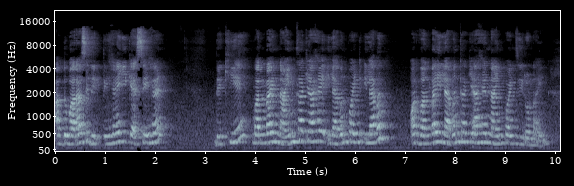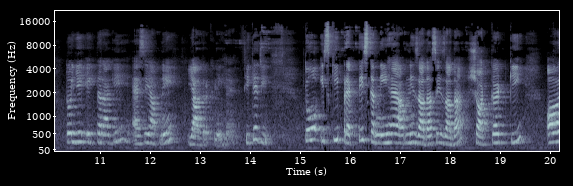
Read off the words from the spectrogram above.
अब दोबारा से देखते हैं ये कैसे है। देखिए, वन बाई नाइन का क्या है? इलेवन पॉइंट इलेवन और वन बाई इलेवन का क्या है? Nine point zero nine. तो ये एक तरह की ऐसे आपने याद रखनी है, ठीक है जी? तो इसकी प्रैक्टिस करनी है आपने ज़्यादा से ज़्यादा शॉर्टकट की और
